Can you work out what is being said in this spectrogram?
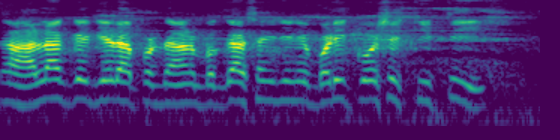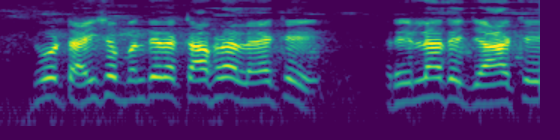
ਤਾਂ ਹਾਲਾਂਕਿ ਜਿਹੜਾ ਪ੍ਰਧਾਨ ਬੱਗਾ ਸਿੰਘ ਜੀ ਨੇ ਬੜੀ ਕੋਸ਼ਿਸ਼ ਕੀਤੀ, ਦੋ 250 ਬੰਦੇ ਦਾ ਕਾਫਲਾ ਲੈ ਕੇ ਰੇਲਾਂ ਤੇ ਜਾ ਕੇ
